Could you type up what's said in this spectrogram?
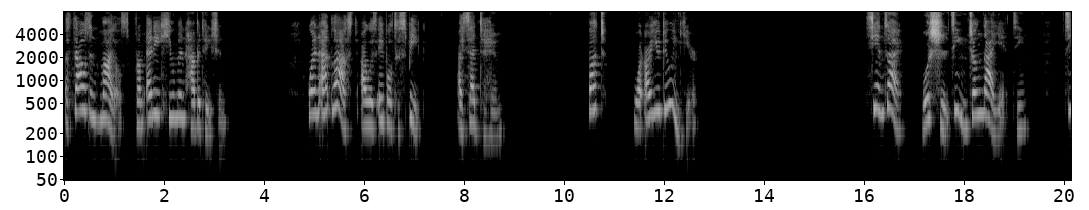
a thousand miles from any human habitation. When at last I was able to speak, I said to him, But what are you doing here? 现在我使劲睁大眼睛，惊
